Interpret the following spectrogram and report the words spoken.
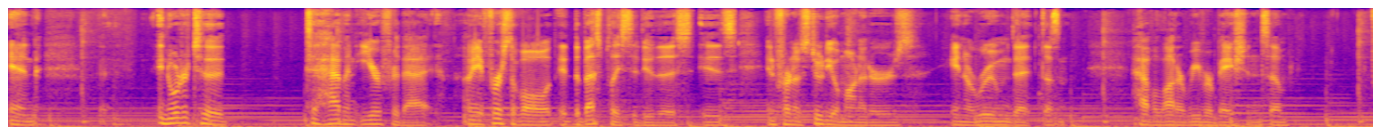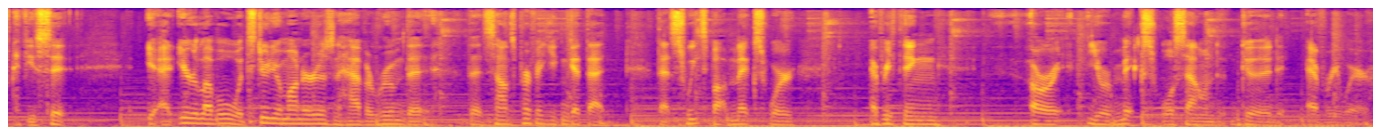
And in order to to have an ear for that, I mean, first of all, it, the best place to do this is in front of studio monitors in a room that doesn't have a lot of reverberation. So if you sit at ear level with studio monitors and have a room that that sounds perfect, you can get that that sweet spot mix where everything or your mix will sound good everywhere.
